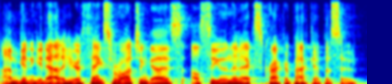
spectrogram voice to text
I'm going to get out of here. Thanks for watching, guys. I'll see you in the next Crack a Pack episode.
